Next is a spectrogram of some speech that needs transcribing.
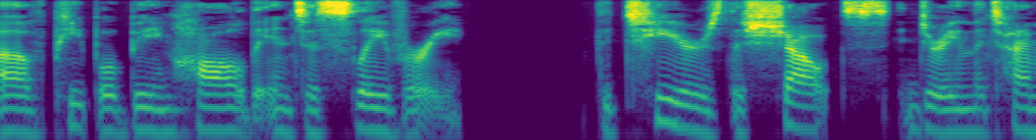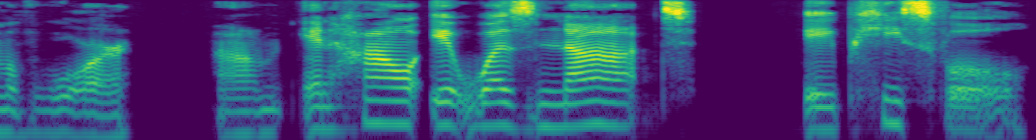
of people being hauled into slavery, the tears, the shouts during the time of war, um, and how it was not a peaceful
